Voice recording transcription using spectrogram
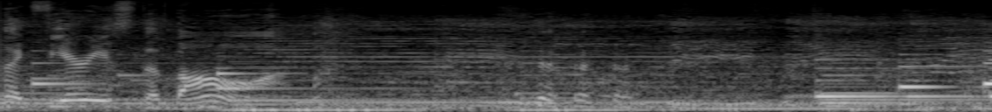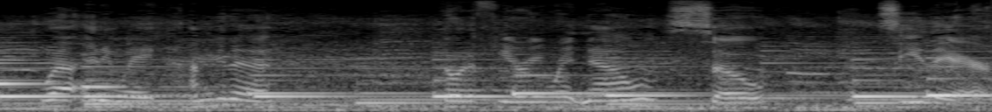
Like Fury is the bomb. well, anyway, I'm gonna go to Fury right now. So see you there.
